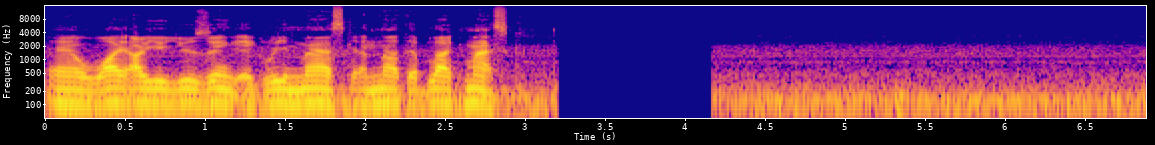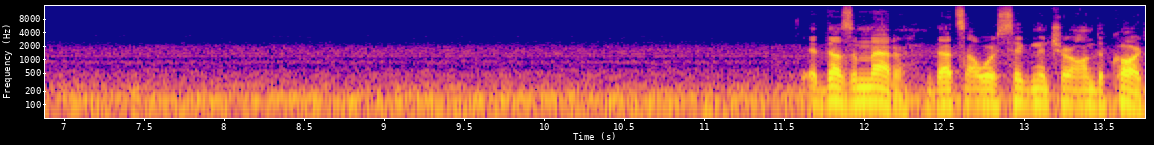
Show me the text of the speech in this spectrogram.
And why are you using a green mask and not a black mask? It doesn't matter. That's our signature on the card.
